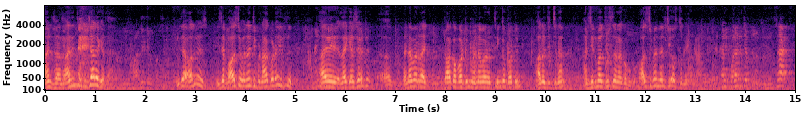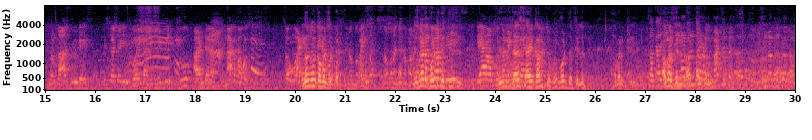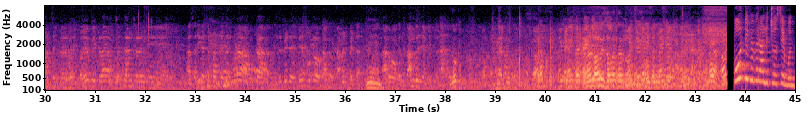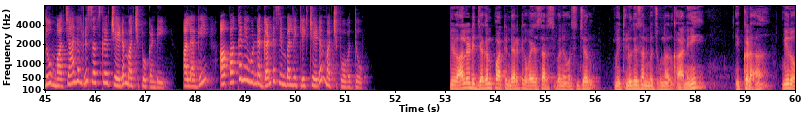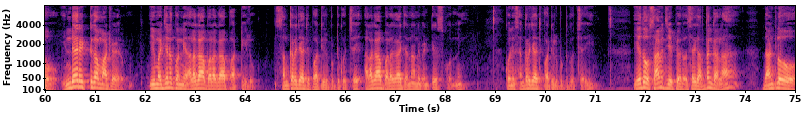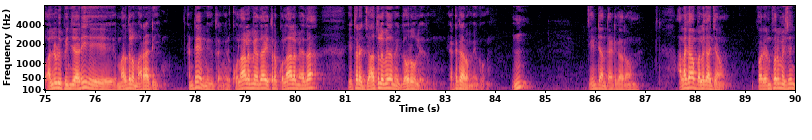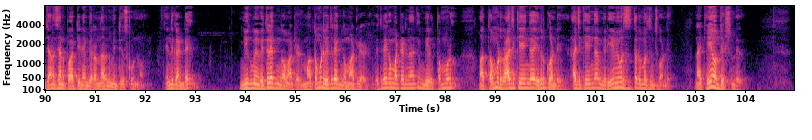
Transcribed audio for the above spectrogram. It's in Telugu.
ఆయన సాధించే నిజాలే కదా. ఇదే always is a positive energy ఇప్పుడు నాకు కూడా ఇది I like I said whenever I talk about him whenever think about him ఆలోచించిన ఆయన సినిమాలు చూసినా నాకు ఒక పాజిటివ్ ఎనర్జీ వస్తుంది. కానీ కొందరు చెప్తున్నారు. Sir from last few days discussion is going on between you and Nagababu. So what No, no comments about It's not a political They this are also is just I come to promote the film, our film, our film, not my film. No is పూర్తి వివరాలు చూసే ముందు మా ఛానల్ని సబ్స్క్రైబ్ చేయడం మర్చిపోకండి అలాగే ఆ పక్కనే ఉన్న గంట సింబల్ని క్లిక్ చేయడం మర్చిపోవద్దు. మీరు ఆల్రెడీ జగన్ పార్టీని డైరెక్ట్గా వైఎస్ఆర్సీపీని విమర్శించారు. మీ తెలుగుదేశాన్ని మెచ్చుకున్నారు. కానీ ఇక్కడ మీరు ఇండైరెక్ట్గా మాట్లాడారు. ఈ మధ్యన కొన్ని అలగా బలగా పార్టీలు సంకరజాతి పార్టీలు పుట్టుకొచ్చాయి. అలగా బలగా జనాన్ని వెంటేసుకొని కొన్ని సంకరజాతి పార్టీలు పుట్టుకొచ్చాయి. ఏదో సామెత చెప్పారు. సరిగా అర్థం కాల? దాంట్లో అల్లుడు పింజారి మరదల మరాఠీ. అంటే మిగతా మీరు కులాల మీద ఇతర కులాల మీద ఇతర జాతుల మీద మీకు గౌరవం లేదు. ఎటకారం మీకు? ఏంటి అంత ఎటకారం? అలగా బలగా జనం. ఫర్ ఇన్ఫర్మేషన్ జనసేన పార్టీనే మీరు అన్నారని మేము తీసుకుంటున్నాం. ఎందుకంటే మీకు మేము వ్యతిరేకంగా మాట్లాడు. మా తమ్ముడు వ్యతిరేకంగా మాట్లాడాడు. వ్యతిరేకంగా మాట్లాడిన దానికి మీరు తమ్ముడు మా తమ్ముడు రాజకీయంగా ఎదుర్కోండి. రాజకీయంగా మీరు ఏం విమర్శిస్తారో విమర్శించుకోండి. నాకేం అబ్జెక్షన్ లేదు.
